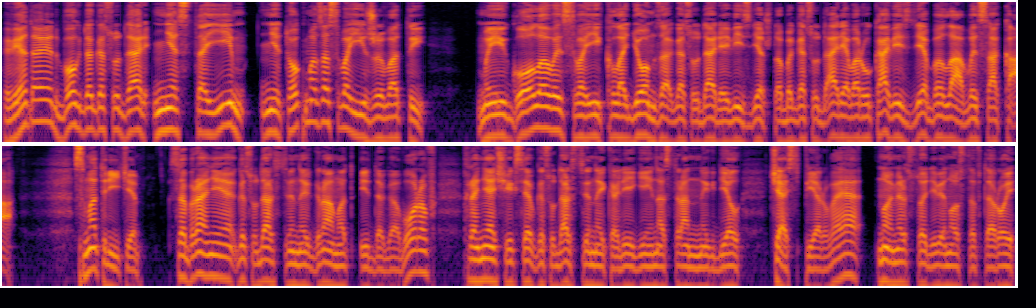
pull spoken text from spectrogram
Ведает Бог да государь, не стоим не токмо за свои животы. Мы и головы свои кладем за государя везде, чтобы государева рука везде была высока. Смотрите, собрание государственных грамот и договоров – хранящихся в Государственной коллегии иностранных дел, часть первая, номер 192,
